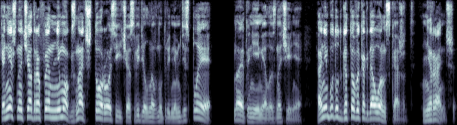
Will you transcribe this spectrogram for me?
Конечно, Чадрофен не мог знать, что Ро сейчас видел на внутреннем дисплее, но это не имело значения. Они будут готовы, когда он скажет, не раньше.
